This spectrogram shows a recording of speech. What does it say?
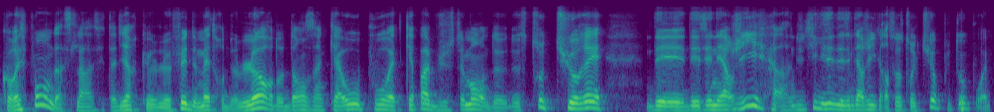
correspondent à cela. C'est-à-dire que le fait de mettre de l'ordre dans un chaos pour être capable justement de, de structurer des, énergies, d'utiliser des énergies grâce aux structures plutôt pour être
